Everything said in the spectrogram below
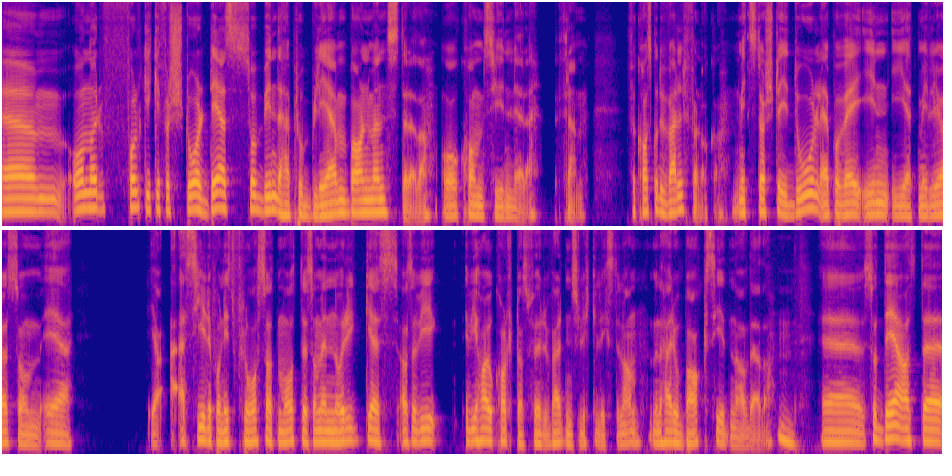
Um, og når folk ikke forstår det, så begynner det her problembarnmønsteret da, å komme synligere frem. For hva skal du velge for noe? Mitt største idol er på vei inn i et miljø som er ja, jeg sier det på en litt flåsete måte, som er Norges Altså, vi, vi, har jo kalt oss for verdens lykkeligste land, men det her er jo baksiden av det, da. Mm. Eh, så det at, eh,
